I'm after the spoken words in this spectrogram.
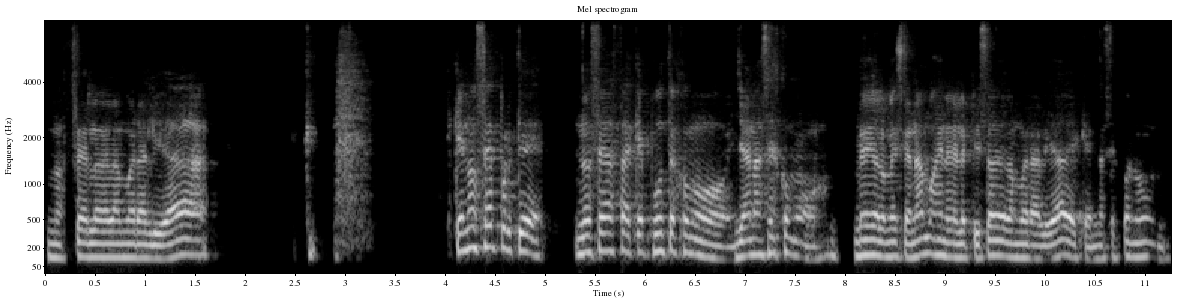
no sé, lo de la moralidad, que, que no sé porque no sé hasta qué punto es como, ya naces como, medio lo mencionamos en el episodio de la moralidad, de que naces con un,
